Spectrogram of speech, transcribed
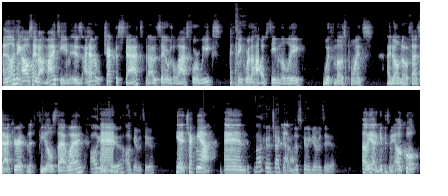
And the only thing I'll say about my team is I haven't checked the stats, but I would say over the last four weeks, I think we're the hottest team in the league with most points. I don't know if that's accurate, but it feels that way. I'll give and, it to you. I'll give it to you. Yeah, check me out. And I'm not gonna check it. I'm just gonna give it to you. Oh yeah, give it to me. Oh cool.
